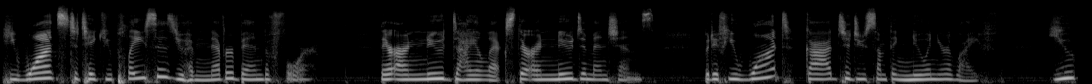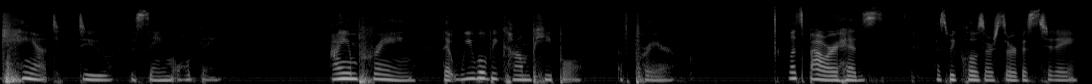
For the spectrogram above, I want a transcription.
He wants to take you places you have never been before. There are new dialects, there are new dimensions. But if you want God to do something new in your life, you can't do the same old thing. I am praying that we will become people of prayer. Let's bow our heads as we close our service today.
